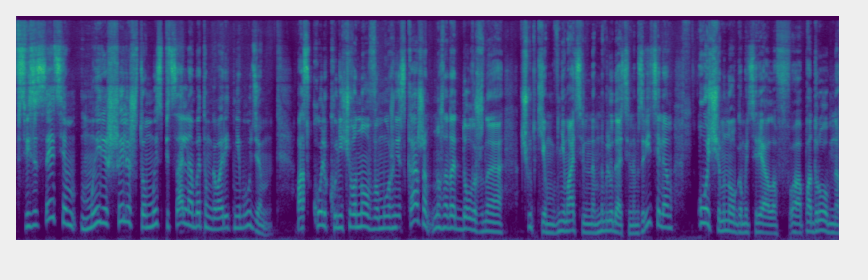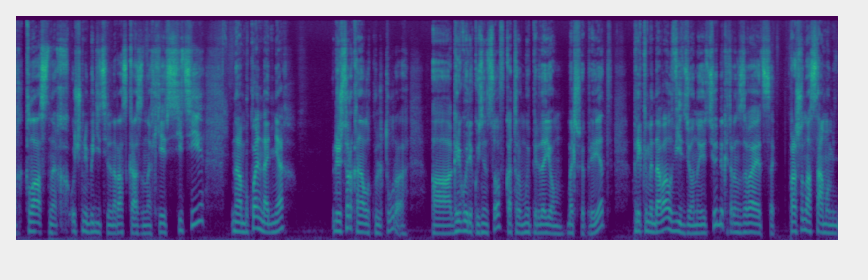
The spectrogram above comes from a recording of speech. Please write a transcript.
В связи с этим мы решили, что мы специально об этом говорить не будем. Поскольку ничего нового мы уже не скажем, нужно дать должное чутким, внимательным, наблюдательным зрителям. Очень много материалов а, подробных, классных, очень убедительно рассказанных есть в сети. А, буквально на днях режиссер канала «Культура» а, Григорий Кузнецов, которому мы передаем большой привет, порекомендовал видео на YouTube, которое называется «Прошу на самом,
